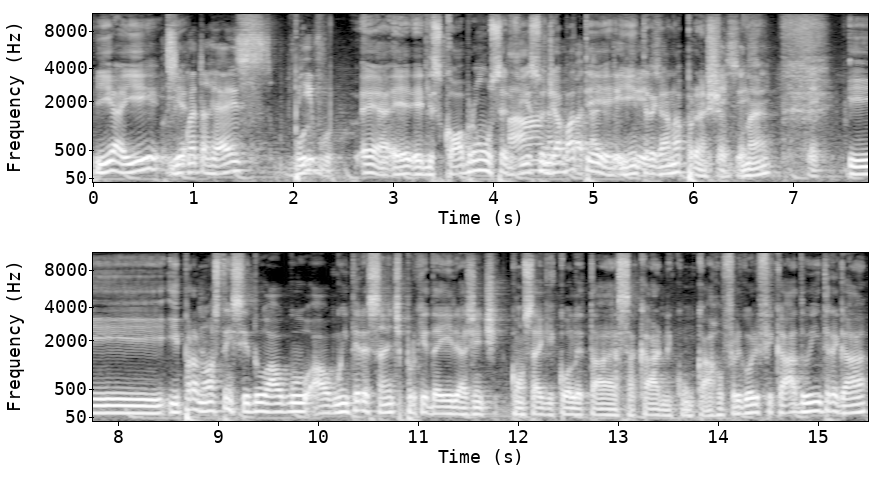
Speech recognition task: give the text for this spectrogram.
E aí. 50 reais vivo? É, eles cobram o serviço ah, de abater tá, e entregar isso. na prancha, sim, né? Sim, e, e para nós tem sido algo, algo interessante, porque daí a gente consegue coletar essa carne com carro frigorificado e entregar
